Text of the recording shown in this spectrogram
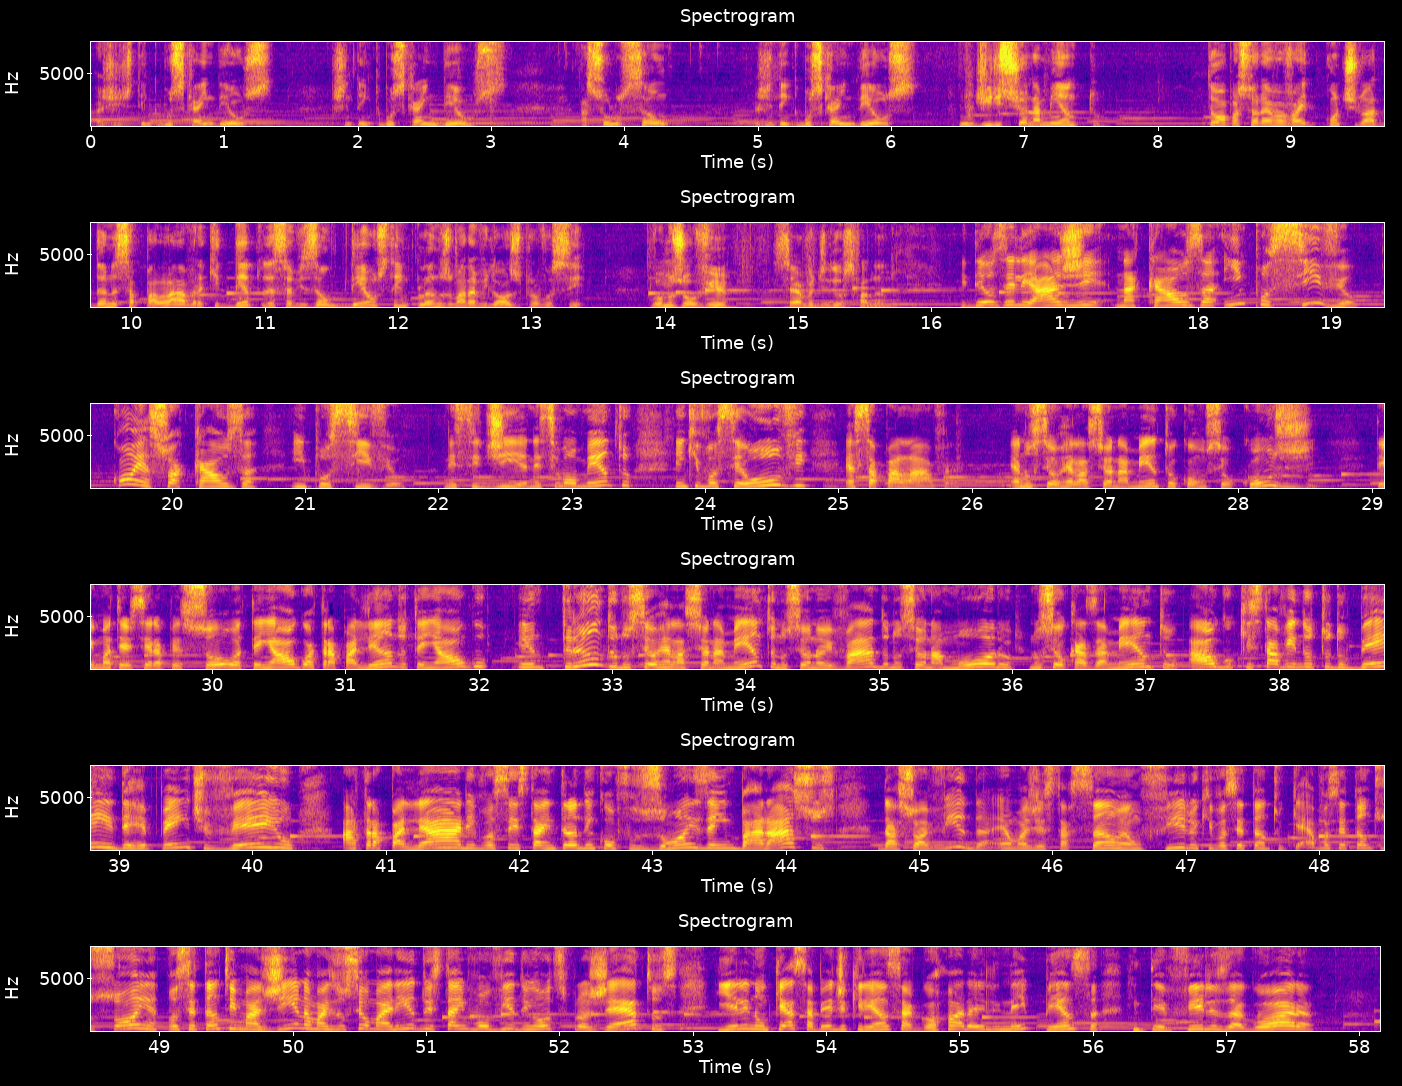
A gente tem que buscar em Deus. A gente tem que buscar em Deus a solução. A gente tem que buscar em Deus um direcionamento. Então a pastora Eva vai continuar dando essa palavra aqui dentro dessa visão. Deus tem planos maravilhosos para você. Vamos ouvir serva de Deus falando aqui. E Deus ele age na causa impossível. Qual é a sua causa impossível nesse dia, nesse momento em que você ouve essa palavra? É no seu relacionamento com o seu cônjuge? Tem uma terceira pessoa, tem algo atrapalhando, tem algo entrando no seu relacionamento, no seu noivado, no seu namoro, no seu casamento, algo que está vindo tudo bem e de repente veio atrapalhar e você está entrando em confusões, em embaraços da sua vida. É uma gestação, é um filho que você tanto quer, você tanto sonha, você tanto imagina, mas o seu marido está envolvido em outros projetos e ele não quer saber de criança agora, ele nem pensa em ter filhos agora.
